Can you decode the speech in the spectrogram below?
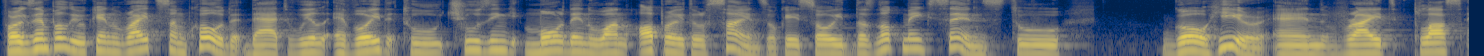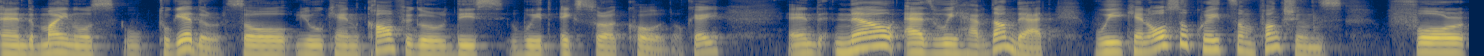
For example, you can write some code that will avoid to choosing more than one operator signs, okay? So it does not make sense to go here and write plus and minus together. So you can configure this with extra code, okay? And now as we have done that, we can also create some functions for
